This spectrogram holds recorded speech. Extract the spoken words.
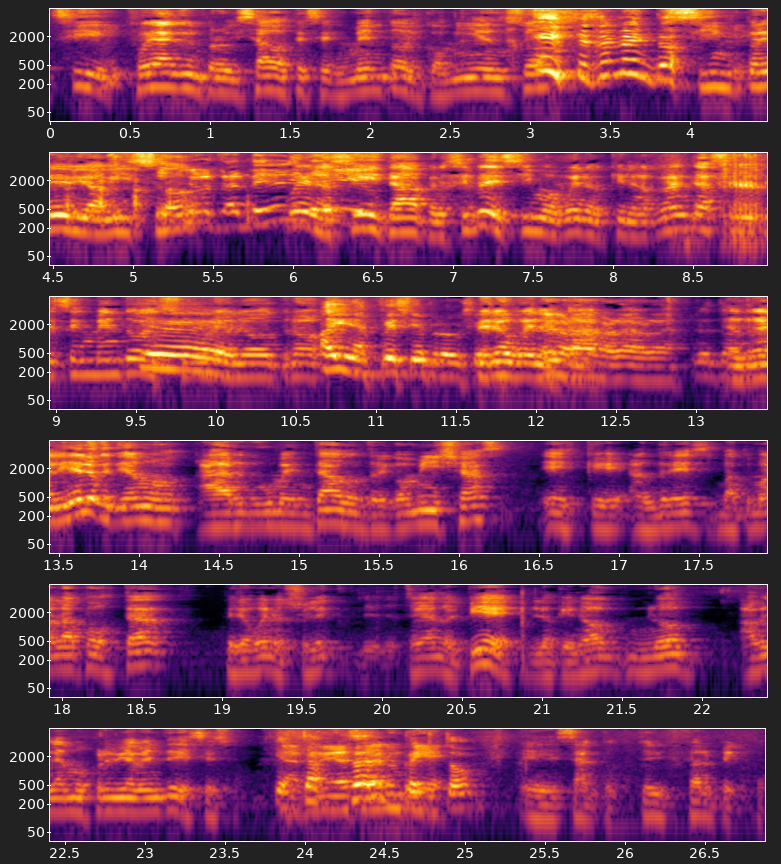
sí, fue algo improvisado este segmento, el comienzo, Este segmento. sin previo aviso. Bueno, sí, está, pero siempre decimos, bueno, quien arranca sin este segmento es uno el otro. Hay una especie de producción. Pero bueno, verdad. En realidad lo que teníamos argumentado, entre comillas, es que Andrés va a tomar la posta, pero bueno, yo le estoy dando el pie. Lo que no, no hablamos previamente es eso. Está Ya, te voy a hacer un pie. perfecto. Exacto, estoy perfecto.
